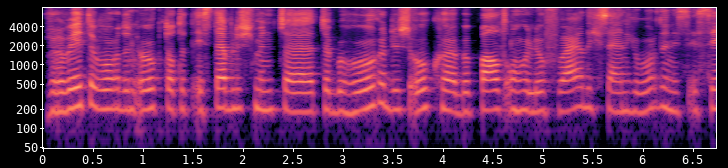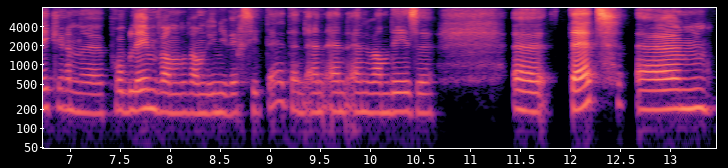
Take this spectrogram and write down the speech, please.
verweten worden ook tot het establishment uh, te behoren, dus ook bepaald ongeloofwaardig zijn geworden, is, is zeker een probleem van, van de universiteit en, en, en, en van deze tijd. Um,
